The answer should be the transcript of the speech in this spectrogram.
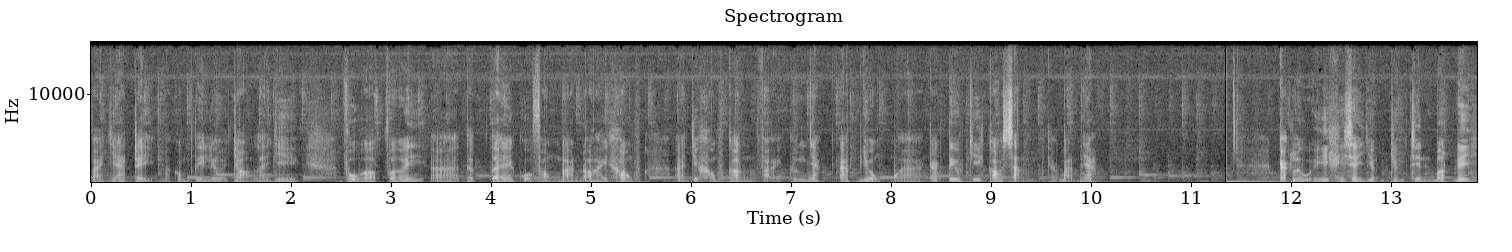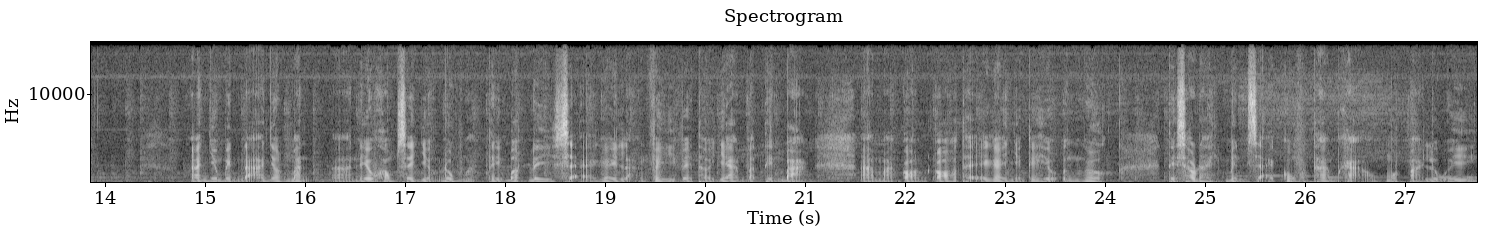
và giá trị mà công ty lựa chọn là gì phù hợp với à, thực tế của phòng ban đó hay không à, chứ không cần phải cứng nhắc áp dụng à, các tiêu chí có sẵn các bạn nha. Các lưu ý khi xây dựng chương trình Buddy à, như mình đã nhấn mạnh à, nếu không xây dựng đúng thì Buddy sẽ gây lãng phí về thời gian và tiền bạc à, mà còn có thể gây những cái hiệu ứng ngược. Thì sau đây mình sẽ cùng tham khảo một vài lưu ý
